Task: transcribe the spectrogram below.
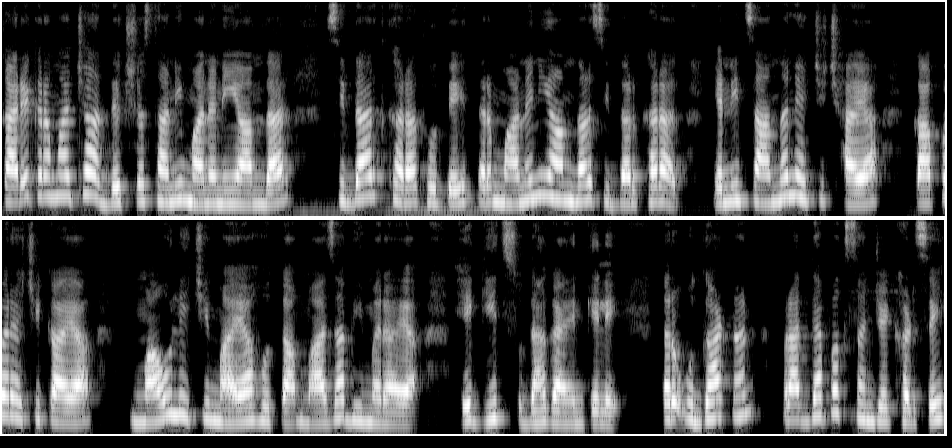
कार्यक्रमाच्या अध्यक्षस्थानी माननीय आमदार सिद्धार्थ खरात होते. तर माननीय आमदार सिद्धार्थ खरात यांनी चांदण्याची छाया कापराची काया माऊलीची माया होता माझा भीमराया हे गीत सुद्धा गायन केले. तर उद्घाटन प्राध्यापक संजय खडसे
